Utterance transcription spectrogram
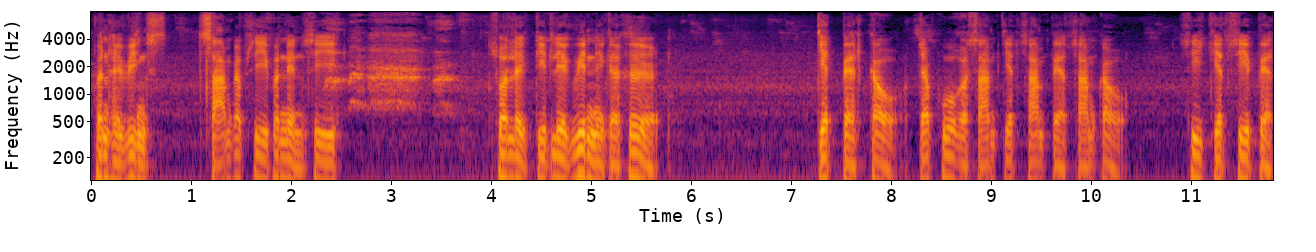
เพิ่นให้วิ่งสามกับสี่เพิ่นเน้นสี่ ส่วนเหล็กติดเหล็กวิ่นนี่ก็คือเจ็ดแปดเก้าจับคู่กับสามเจ็ดสามแปดสามเก้าสี่เจ็ดสี่แปด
